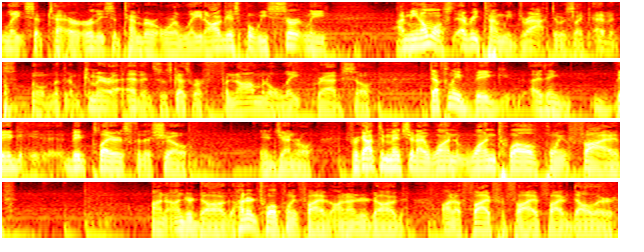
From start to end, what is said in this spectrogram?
late September or early September or late August, but we certainly I mean, almost every time we draft, it was like Evans, boom, look at him, Kamara, Evans. Those guys were phenomenal late grabs. So definitely big, I think, big, big players for the show in general. Forgot to mention, I won 112.5 on underdog, 112.5 on underdog on a five for five, five dollar,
